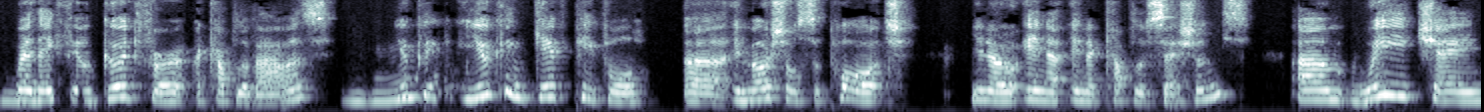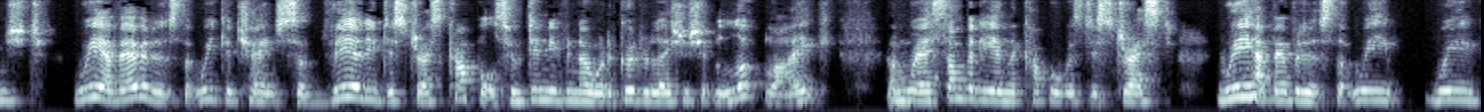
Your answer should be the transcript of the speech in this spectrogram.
mm-hmm. where they feel good for a couple of hours. Mm-hmm. You can you can give people uh, emotional support, you know, in a, in a couple of sessions. Um, we changed. We have evidence that we could change severely distressed couples who didn't even know what a good relationship looked like, and where somebody in the couple was distressed. We have evidence that we we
